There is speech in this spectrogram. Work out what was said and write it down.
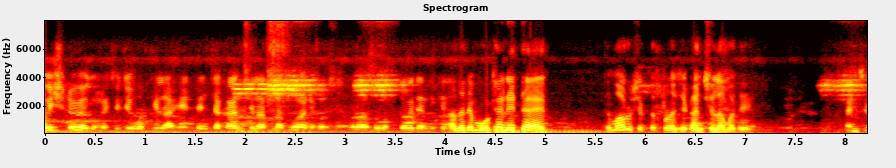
वैष्णवी अगमनाचे जे वकील आहेत त्यांच्या कानशिलात लागलो आणि असं वक्तव्य त्यांनी केलं. आता ते मोठ्या नेत्या आहेत ते मारू शकतात कोणाच्या कांशिलामध्ये त्यांचे.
